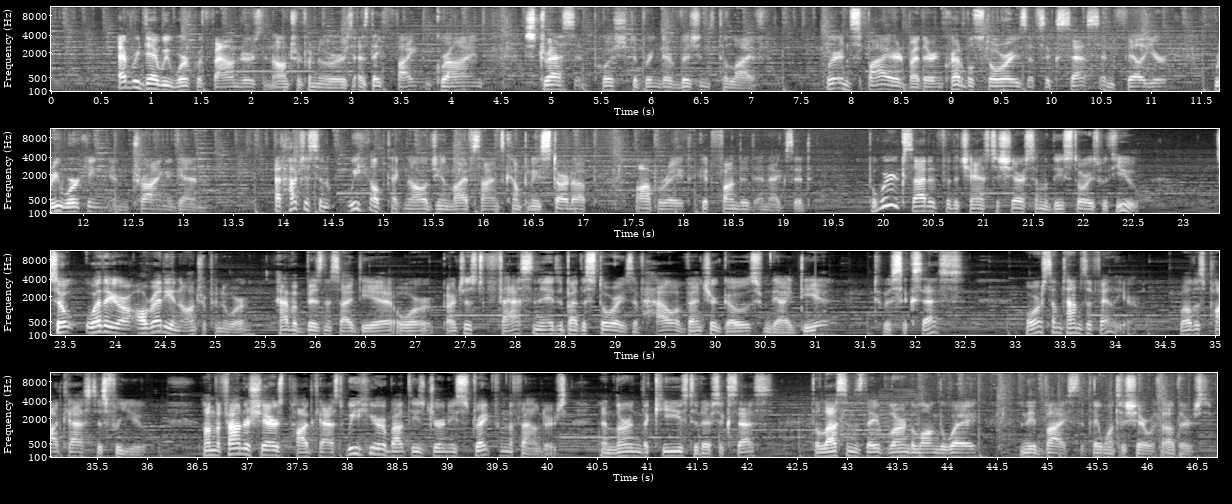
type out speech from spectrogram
Every day we work with founders and entrepreneurs as they fight, grind, stress, and push to bring their visions to life. We're inspired by their incredible stories of success and failure, reworking and trying again. At Hutchison, we help technology and life science companies start up operate, get funded, and exit. But we're excited for the chance to share some of these stories with you. So, whether you're already an entrepreneur, have a business idea, or are just fascinated by the stories of how a venture goes from the idea to a success, or sometimes a failure, well, this podcast is for you. On the Founder Shares podcast, we hear about these journeys straight from the founders and learn the keys to their success, the lessons they've learned along the way, and the advice that they want to share with others.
